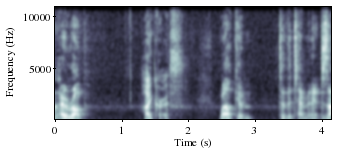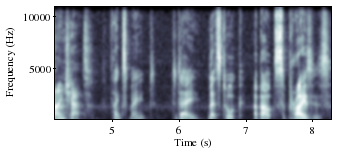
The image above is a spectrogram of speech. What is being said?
Hello, Rob. Hi, Chris. Welcome to the 10 Minute Design Chat. Thanks, mate. Today, let's talk about surprises.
